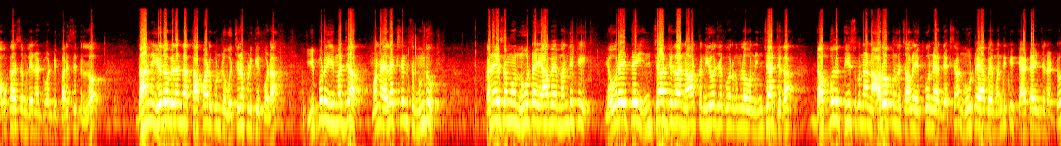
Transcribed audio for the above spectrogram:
అవకాశం లేనటువంటి పరిస్థితుల్లో దాన్ని ఏదో విధంగా కాపాడుకుంటూ వచ్చినప్పటికీ కూడా ఇప్పుడు ఈ మధ్య మన ఎలక్షన్స్ ముందు కనీసము నూట యాభై మందికి ఎవరైతే ఇన్ఛార్జ్గా నార్త్ నియోజకవర్గంలో ఉన్న ఇన్ఛార్జ్గా డబ్బులు తీసుకున్న ఆరోపణలు చాలా ఎక్కువ ఉన్నాయి అధ్యక్ష. నూట యాభై మందికి కేటాయించినట్టు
